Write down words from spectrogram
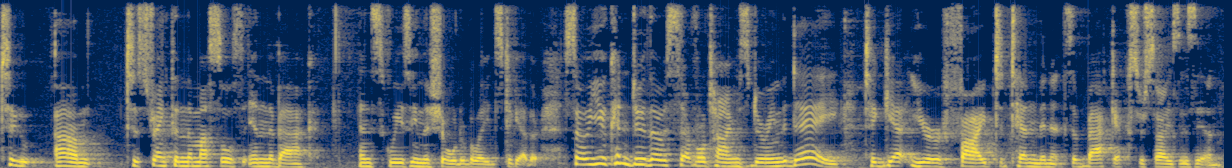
to um, to strengthen the muscles in the back and squeezing the shoulder blades together. So you can do those several times during the day to get your five to 10 minutes of back exercises in.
